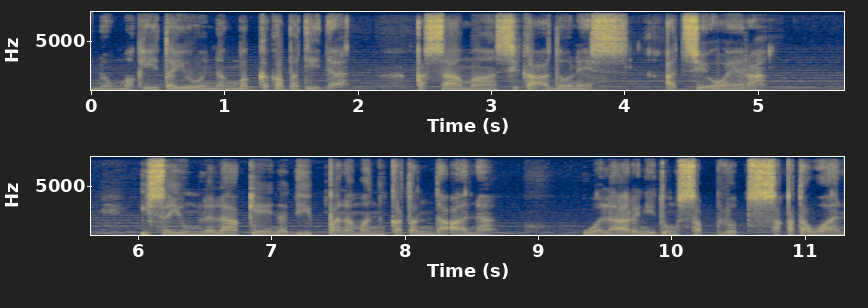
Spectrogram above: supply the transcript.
Nung makita yon ng magkakapatid kasama si Kaadones at si Oera. Isa yung lalaki na di pa naman katandaan. Wala rin itong saplot sa katawan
